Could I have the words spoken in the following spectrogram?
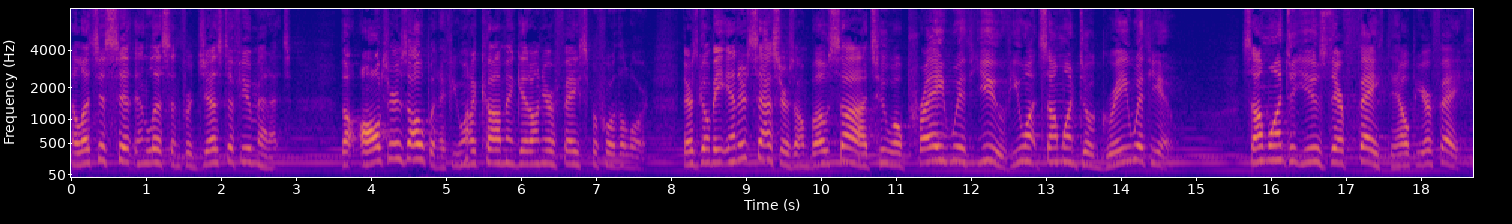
Now let's just sit and listen for just a few minutes. The altar is open if you want to come and get on your face before the Lord. There's going to be intercessors on both sides who will pray with you. If you want someone to agree with you, someone to use their faith to help your faith.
